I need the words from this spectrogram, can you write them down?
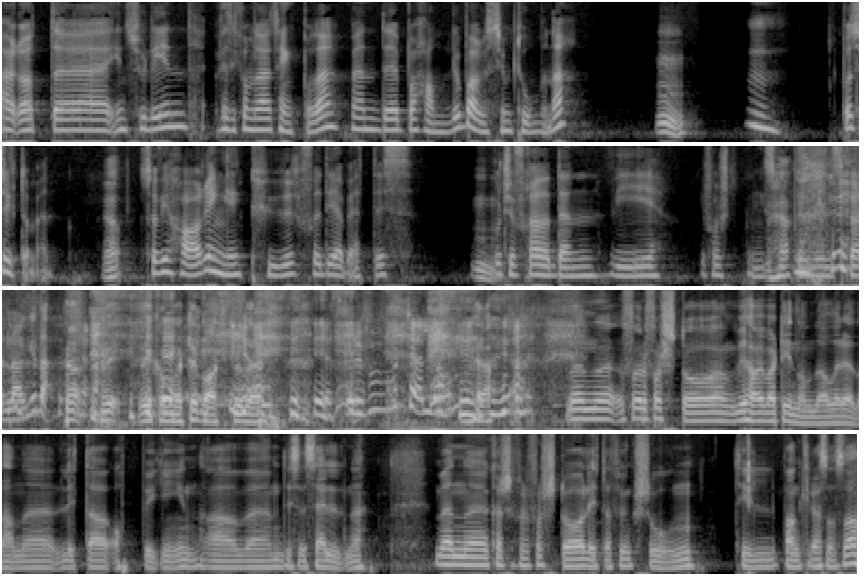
er at uh, insulin Vet ikke om dere har tenkt på det, men det behandler jo bare symptomene Mm. på sykdommen. Ja. Så vi har ingen kur for diabetes. Mm. Bortsett fra den vi i forskningsgruppen min skal lage, da. Ja, vi, vi kommer tilbake til det. Det skal du få fortelle om. Ja. Men eh, for å forstå, Vi har jo vært innom det allerede, Hanne, litt av oppbyggingen av uh, disse cellene. Men uh, kanskje for å forstå litt av funksjonen til pankeras også,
